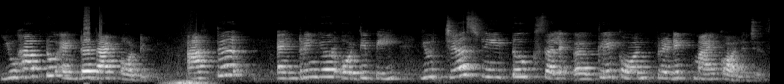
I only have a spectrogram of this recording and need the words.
You have to enter that OTP. After entering your OTP, you just need to select, uh, click on predict my colleges.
